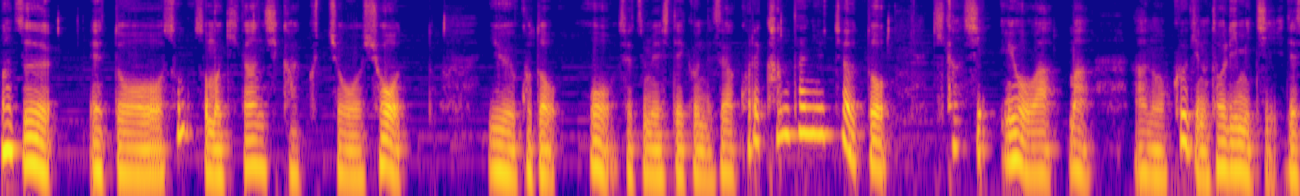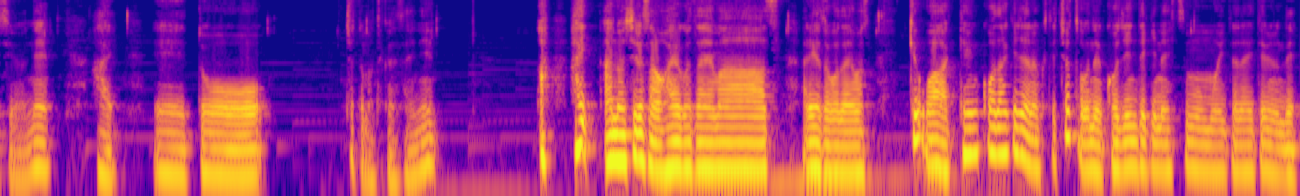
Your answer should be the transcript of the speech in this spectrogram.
まず、えっと、そもそも気管支拡張症ということを説明していくんですが、これ簡単に言っちゃうと、気管支、要は、まあ、あの、空気の通り道ですよね。はい。えっ、と、ちょっと待ってくださいね。あ、はい。あの、シルさんおはようございます。ありがとうございます。今日は健康だけじゃなくて、ちょっとね、個人的な質問もいただいているので、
